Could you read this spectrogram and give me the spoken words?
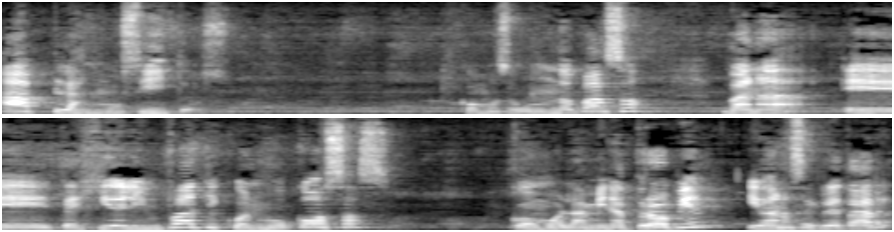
a plasmocitos. Como segundo paso, van a eh, tejido linfático en mucosas, como la mina propia, y van a secretar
